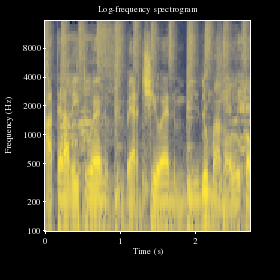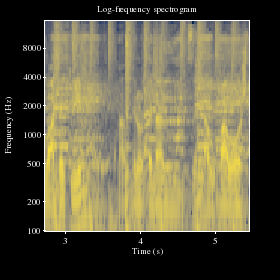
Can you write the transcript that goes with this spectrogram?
atera dituen bertsioen bilduma moduko batekin. Azken urtenan laupa bost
